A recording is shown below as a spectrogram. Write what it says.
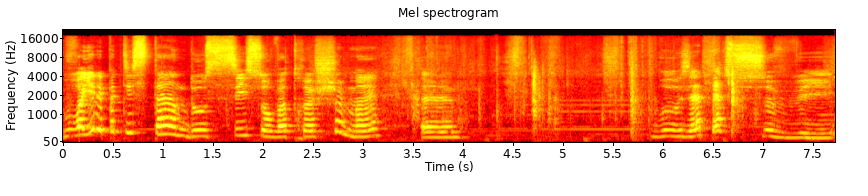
Vous voyez les petits stands aussi sur votre chemin. Euh, vous apercevez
